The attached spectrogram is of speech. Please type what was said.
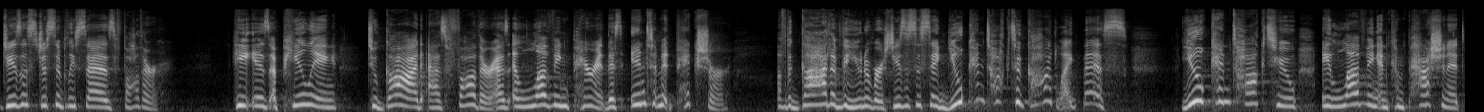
Jesus just simply says, Father. He is appealing to God as Father, as a loving parent, this intimate picture of the God of the universe. Jesus is saying, You can talk to God like this. You can talk to a loving and compassionate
